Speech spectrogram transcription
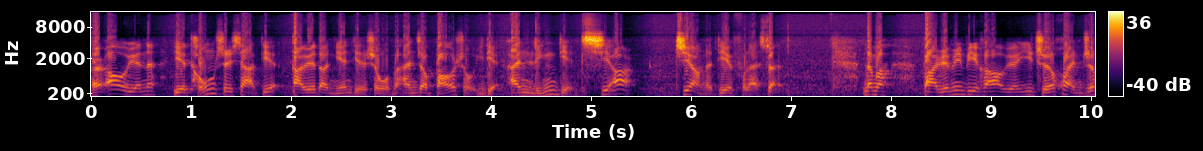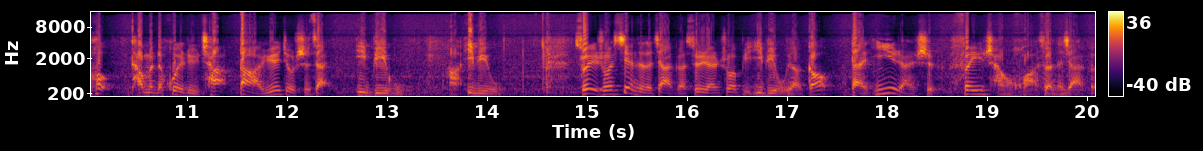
而澳元呢也同时下跌，大约到年底的时候，我们按照保守一点，按零点七二这样的跌幅来算。那么把人民币和澳元一折换之后，它们的汇率差大约就是在一比五啊，一比五。所以说现在的价格虽然说比一比五要高，但依然是非常划算的价格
